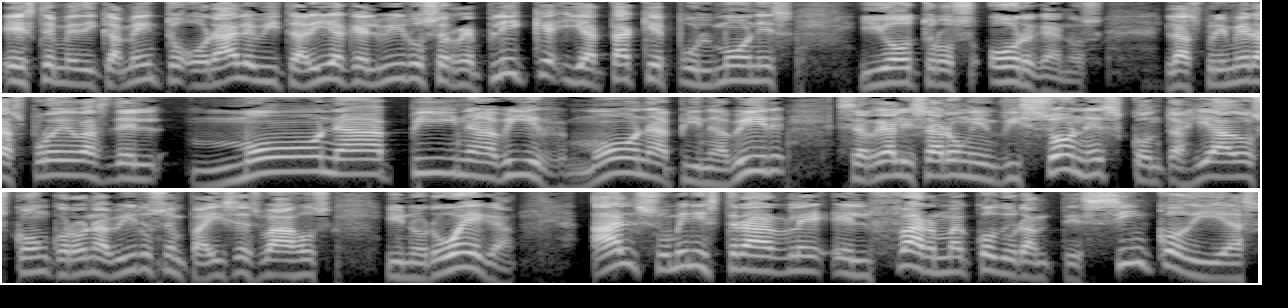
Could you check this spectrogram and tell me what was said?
Este medicamento oral evitaría que el virus se replique y ataque pulmones y otros órganos. Las primeras pruebas del monapinavir, monapinavir se realizaron en bisones contagiados con coronavirus en Países Bajos y Noruega. Al suministrarle el fármaco durante cinco días,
